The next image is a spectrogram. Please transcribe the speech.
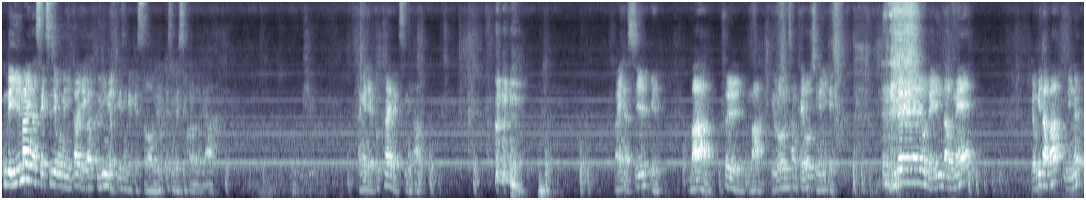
근데 1 마이너스 x 제곱이니까 얘가 그림이 어떻게 생겼겠어? 이렇게 생겼을 거란 말이야. 당연히 f 프라임 x입니다. 마이너스 1, 1. 마, 풀, 마 이런 상태로 진행이 되죠. 그대로 내린 다음에 여기다가 우리는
